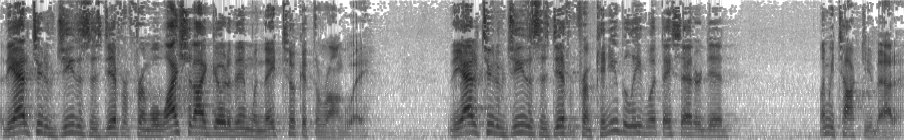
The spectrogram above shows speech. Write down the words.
The attitude of Jesus is different from, well, why should I go to them when they took it the wrong way? The attitude of Jesus is different from, can you believe what they said or did? Let me talk to you about it.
